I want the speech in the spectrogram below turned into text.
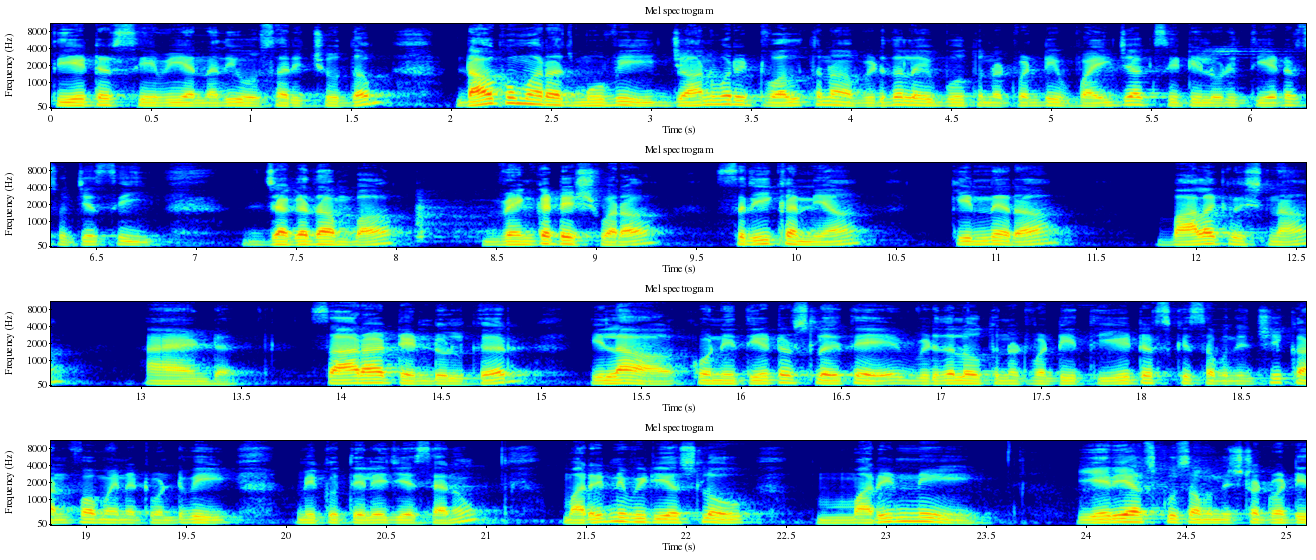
థియేటర్స్ ఏవి అన్నది ఓసారి చూద్దాం. డాకు మహారాజ్ మూవీ జనవరి ట్వెల్త్న విడుదలైపోతున్నటువంటి వైజాగ్ సిటీలోని థియేటర్స్ వచ్చేసి జగదాంబ వెంకటేశ్వర శ్రీకన్య కిన్నెర బాలకృష్ణ అండ్ సారా టెండూల్కర్. ఇలా కొన్ని థియేటర్స్లో అయితే విడుదలవుతున్నటువంటి థియేటర్స్కి సంబంధించి కన్ఫర్మ్ అయినటువంటివి మీకు తెలియజేశాను. మరిన్ని వీడియోస్లో మరిన్ని ఏరియాస్కు సంబంధించినటువంటి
